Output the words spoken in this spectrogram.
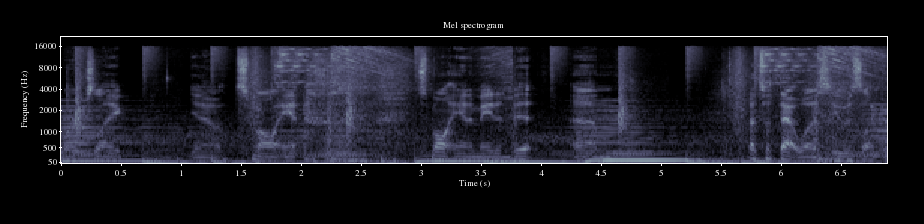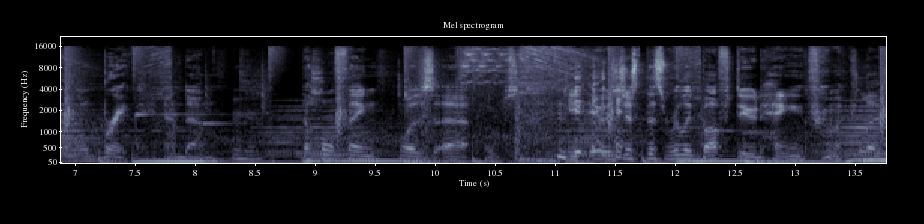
where it's like, you know, small an- small animated bit. Um, that's what that was. It was like a little break, and um, the whole thing was, uh, oops, he, it was just this really buff dude hanging from a cliff,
